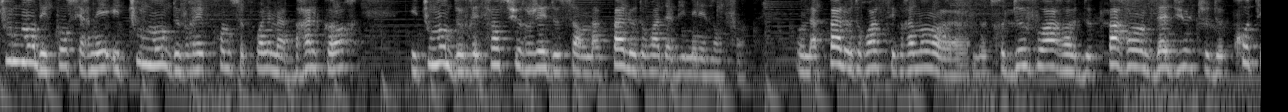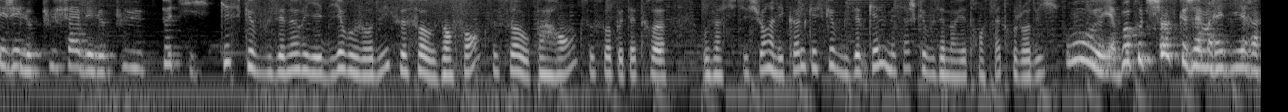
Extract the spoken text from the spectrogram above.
Tout le monde est concerné et tout le monde devrait prendre ce problème à bras le corps et tout le monde devrait s'insurger de ça. On n'a pas le droit d'abîmer les enfants. On n'a pas le droit, c'est vraiment euh, notre devoir de parents, d'adultes, de protéger le plus faible et le plus petit. Qu'est-ce que vous aimeriez dire aujourd'hui, que ce soit aux enfants, que ce soit aux parents, que ce soit peut-être euh, aux institutions, à l'école? Qu'est-ce que vous, quel message que vous aimeriez transmettre aujourd'hui? Ouh, il y a beaucoup de choses que j'aimerais dire.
